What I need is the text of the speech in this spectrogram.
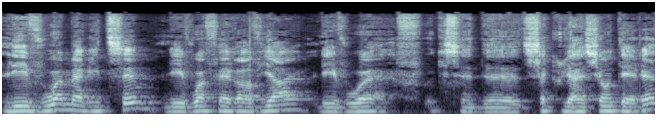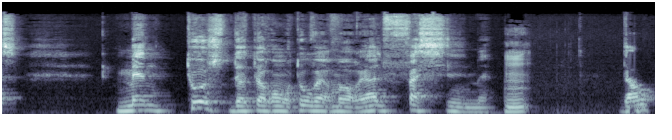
Les voies maritimes, les voies ferroviaires, les voies de circulation terrestre mènent tous de Toronto vers Montréal facilement. Mm. Donc,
